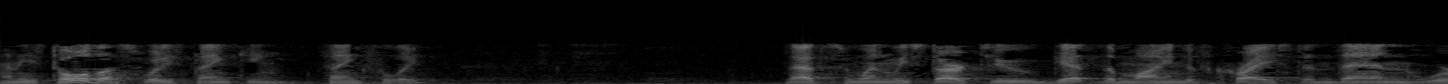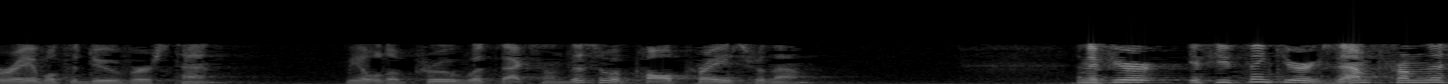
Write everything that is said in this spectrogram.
And He's told us what He's thinking, thankfully. That's when we start to get the mind of Christ, and then we're able to do verse 10. Be able to prove what's excellent. This is what Paul prays for them. And if you're if you think you're exempt from this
